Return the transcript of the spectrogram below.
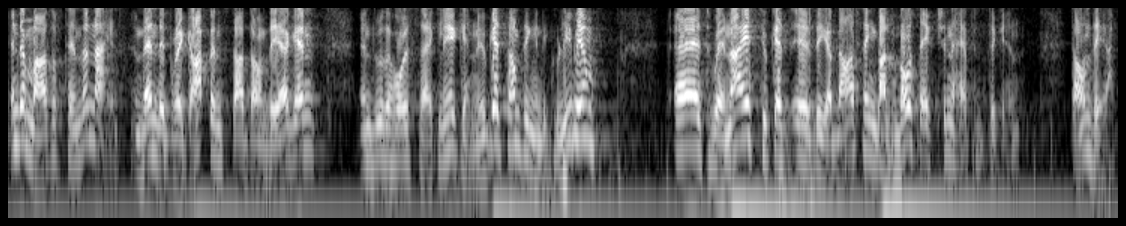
and a mass of 10 to the 9. And then they break up and start down there again and do the whole cycling again. You get something in equilibrium. Uh, it's very nice. You get uh, the mass thing, but most action happens again down there.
